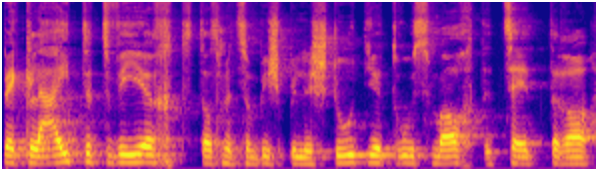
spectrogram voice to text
begleitet wird, dass man zum Beispiel eine Studie daraus macht, etc.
